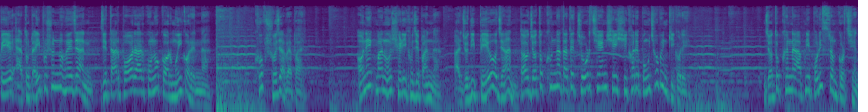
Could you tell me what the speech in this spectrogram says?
পেয়ে এতটাই প্রসন্ন হয়ে যান যে তারপর আর কোনো কর্মই করেন না। খুব সোজা ব্যাপার। অনেক মানুষ সিঁড়ি খুঁজে পান না। আর যদি পেয়েও যান, তাও যতক্ষণ না তাতে চড়ছেন সেই শিখরে পৌঁছবেন কি করে? যতক্ষণ না আপনি পরিশ্রম করছেন,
